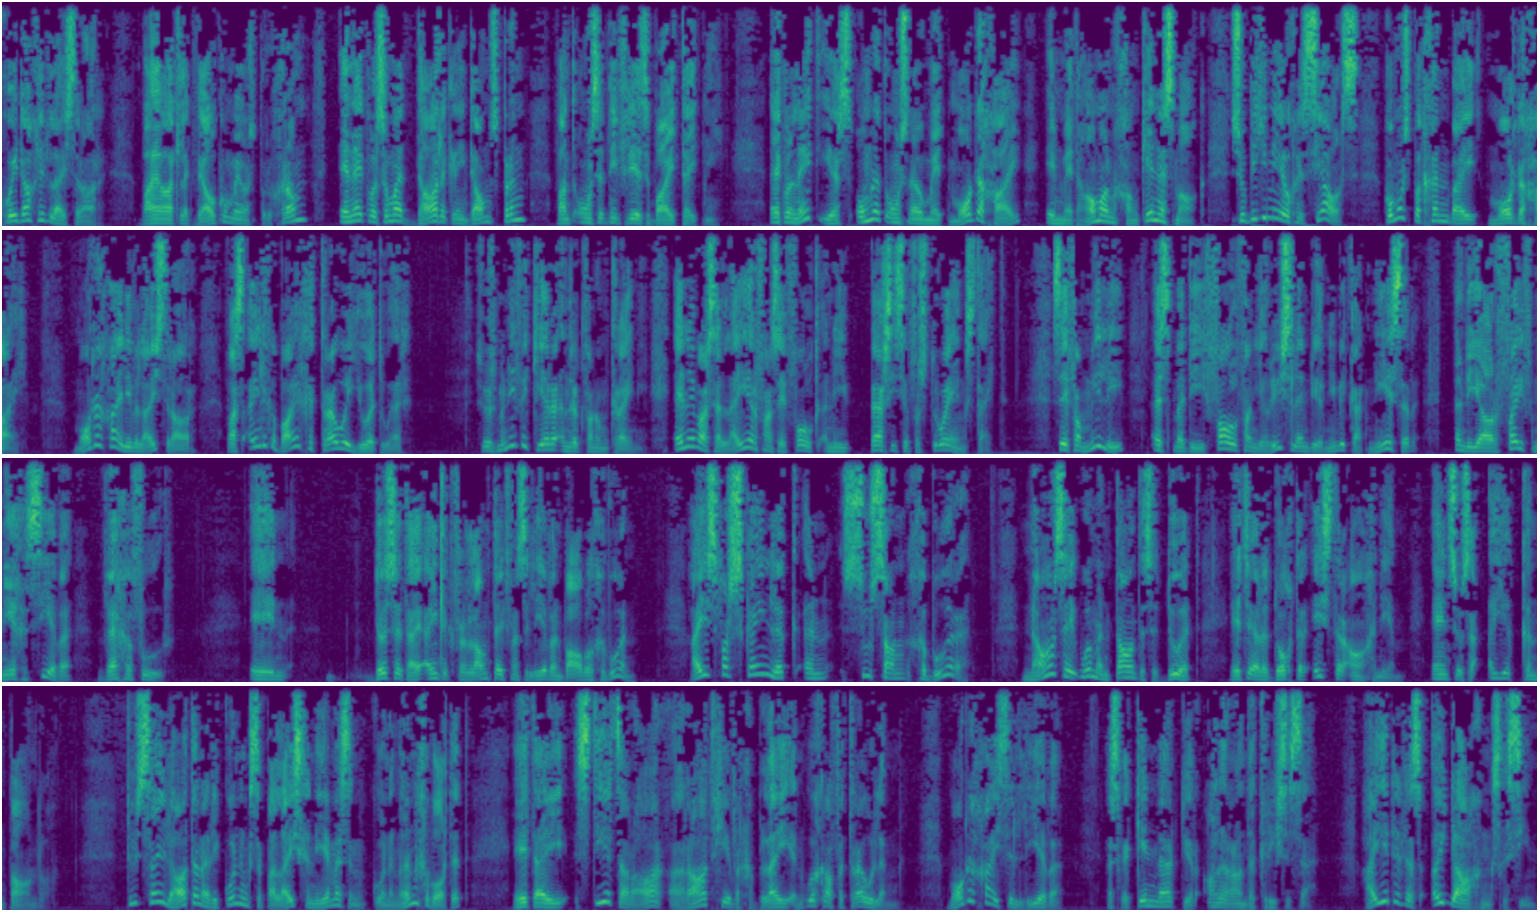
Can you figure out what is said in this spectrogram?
Goeiedag lieve luisteraar. Baie hartlik welkom by ons program en ek wil sommer dadelik in die dam spring want ons het nie vrees baie tyd nie. Ek wil net eers omdat ons nou met Mordegai en met Haman gaan kennis maak, so bietjie met jou gesels. Kom ons begin by Mordegai. Mordegai, liewe luisteraar, was eintlik 'n baie getroue Jood hoor. So ons moenie verkeerde indruk van hom kry nie. En hy was 'n leier van sy volk in die Persiese verstrooiingstyd. Sy familie is met die val van Jerusalem deur Nebukadneser in die jaar 597 weggevoer. En dus het hy eintlik vir 'n lang tyd van sy lewe in Babel gewoon. Hy is waarskynlik in Susan gebore. Na sy oom en tante se dood, het sy hulle dogter Ester aangeneem en soos 'n eie kind behandel. Toe sy later na die koning se paleis geneem is en koningin geword het, het hy steeds haar raadgewer gebly en ook haar vertroueling. Mordegai se lewe is gekenmerk deur allerlei krisisse. Hy het dit as uitdagings gesien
